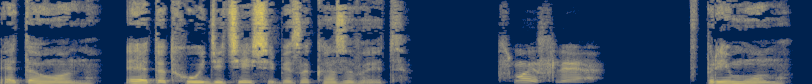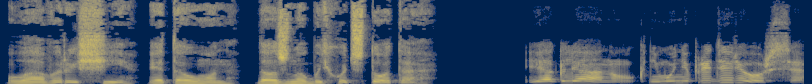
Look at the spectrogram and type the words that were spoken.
Это он, этот хуй детей себе заказывает. В смысле? В прямом. Лавр ищи. Это он. Должно быть хоть что-то. Я глянул, к нему не придерешься,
